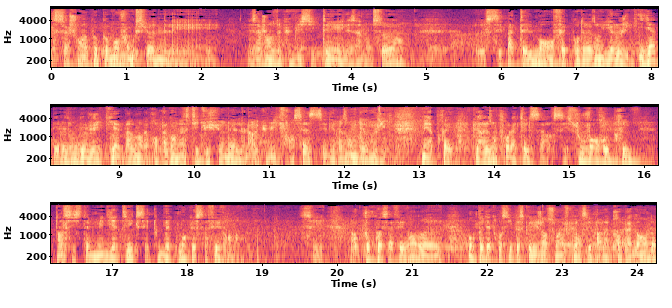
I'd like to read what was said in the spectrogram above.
sachant un peu comment fonctionnent les, agences de publicité et les annonceurs, c'est pas tellement en fait pour des raisons idéologiques. Il y a des raisons idéologiques. Il y a, par exemple, la propagande institutionnelle de la République française, c'est des raisons idéologiques. Mais après, la raison pour laquelle ça c'est souvent repris dans le système médiatique, c'est tout bêtement que ça fait vendre. Alors pourquoi ça fait vendre? Euh, Bon, peut-être aussi parce que les gens sont influencés par la propagande.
